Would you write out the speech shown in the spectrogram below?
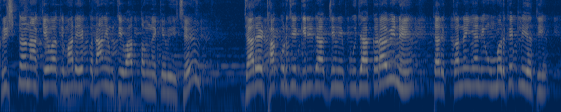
કૃષ્ણના કહેવાથી મારે એક નાની વાત તમને કેવી છે? જ્યારે ઠાકોરજી ગિરિરાજજીની પૂજા કરાવીને, ત્યારે કનૈયાની ઉંમર કેટલી હતી?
